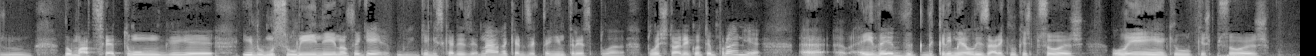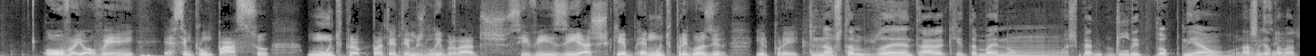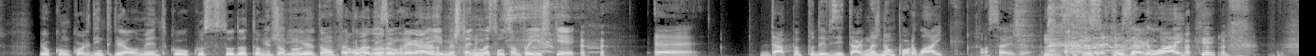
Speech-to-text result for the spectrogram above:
do, Mao Tse Tung e, e do Mussolini e não sei o quê. O que é que isso quer dizer? Nada, quer dizer que tenho interesse pela, pela história contemporânea. A, a- a ideia de, de criminalizar aquilo que as pessoas leem, aquilo que as pessoas ouvem ou veem, é sempre um passo muito preocupante em termos de liberdades civis e acho que é, é muito perigoso ir, ir por aí. Não estamos a entrar aqui também num aspecto de delito de opinião, Acho Miguel. Tavares? Eu concordo integralmente com o que o assessor Dr. Então pronto, então fala acabou de dizer. Pega aí, mas tenho uma solução para isto que é... ah, dá para poder visitar, mas não pôr like. Ou seja, se se puser like,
